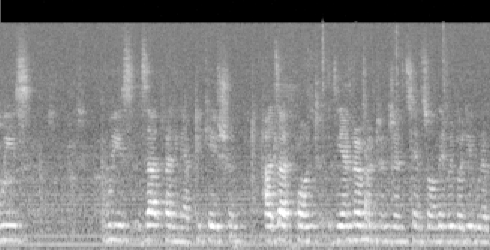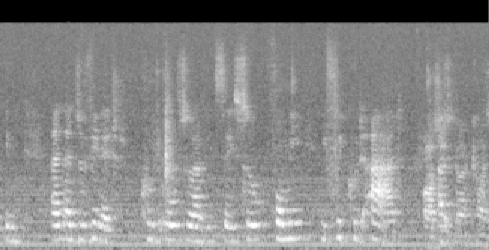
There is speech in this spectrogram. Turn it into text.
with, with that planning application, at that point, the environment agency and so on, everybody would have been, and, and the village could also have its say. So for me, if we could add, Well, I was just going to,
